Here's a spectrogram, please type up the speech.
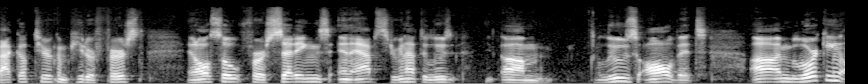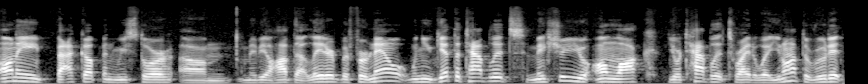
back up to your computer first and also for settings and apps you're gonna have to lose um, lose all of it. Uh, I'm working on a backup and restore um, maybe I'll have that later. But for now when you get the tablet make sure you unlock your tablet right away. You don't have to root it.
